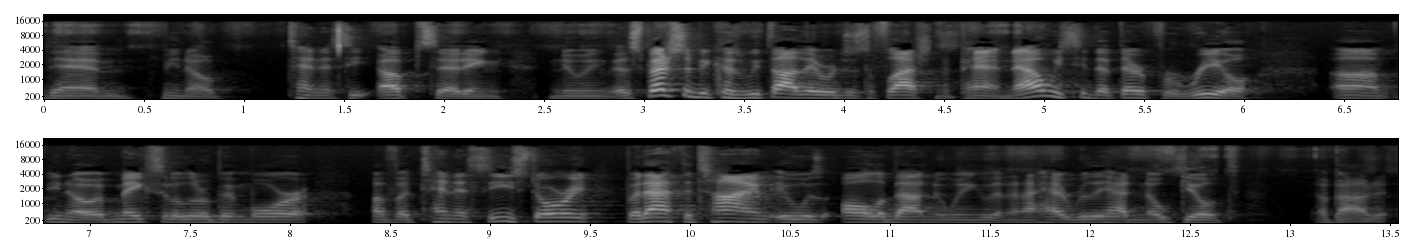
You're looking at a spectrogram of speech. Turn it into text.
than, you know, Tennessee upsetting New England, especially because we thought they were just a flash in the pan. Now we see that they're for real. Um, you know, it makes it a little bit more of a Tennessee story, but at the time it was all about New England, and I had really had no guilt about it.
